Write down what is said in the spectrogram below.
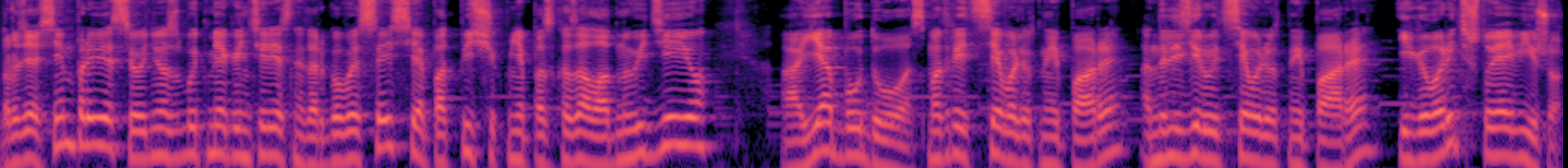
Друзья, всем привет! Сегодня у нас будет мега интересная торговая сессия. Подписчик мне подсказал одну идею. А, я буду смотреть все валютные пары, анализировать все валютные пары и говорить, что я вижу.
